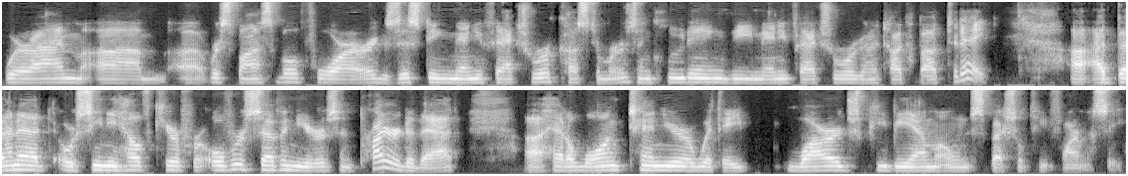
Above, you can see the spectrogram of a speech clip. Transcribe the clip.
where I'm um, uh, responsible for our existing manufacturer customers, including the manufacturer we're going to talk about today. Uh, I've been at Orsini Healthcare for over seven years, and prior to that, uh, had a long tenure with a large PBM owned specialty pharmacy.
